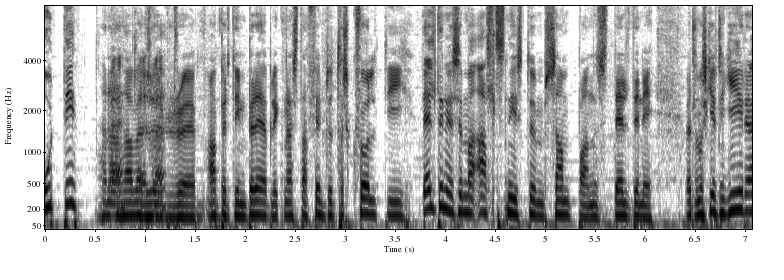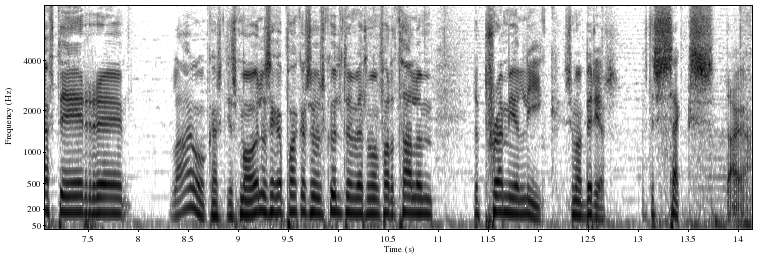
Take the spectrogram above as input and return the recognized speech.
úti. Þannig að Ok, það verður uh, Aberdeen breyðablík næsta 50. kvöld í deildinni sem að allt snýst um sambandsdeildinni. Við ætlum að skipta gýr eftir uh, lag og kannski smá auðlýsingapakka sem við skuldum. Við ætlum að fara að tala um The Premier League sem að byrjar eftir 6 daga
